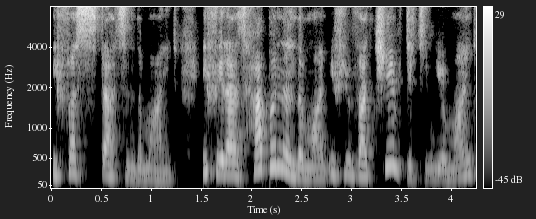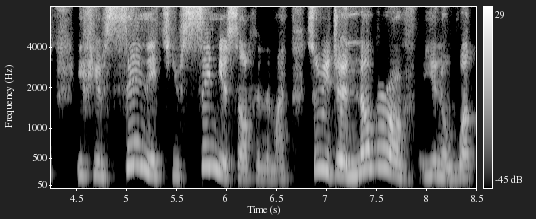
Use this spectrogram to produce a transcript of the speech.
it first starts in the mind if it has happened in the mind if you've achieved it in your mind if you've seen it you've seen yourself in the mind so we do a number of you know work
